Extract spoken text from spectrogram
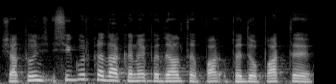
Și atunci, sigur că dacă noi, pe de, altă par- pe de o parte,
